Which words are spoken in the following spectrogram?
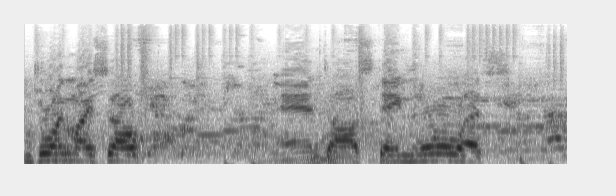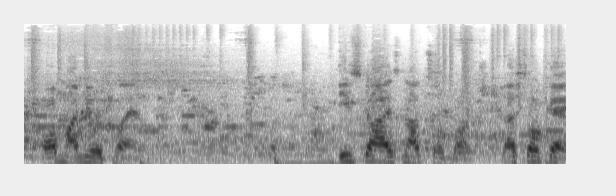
Enjoying myself and uh, staying more or less on my meal plan. These guys, not so much. That's okay.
